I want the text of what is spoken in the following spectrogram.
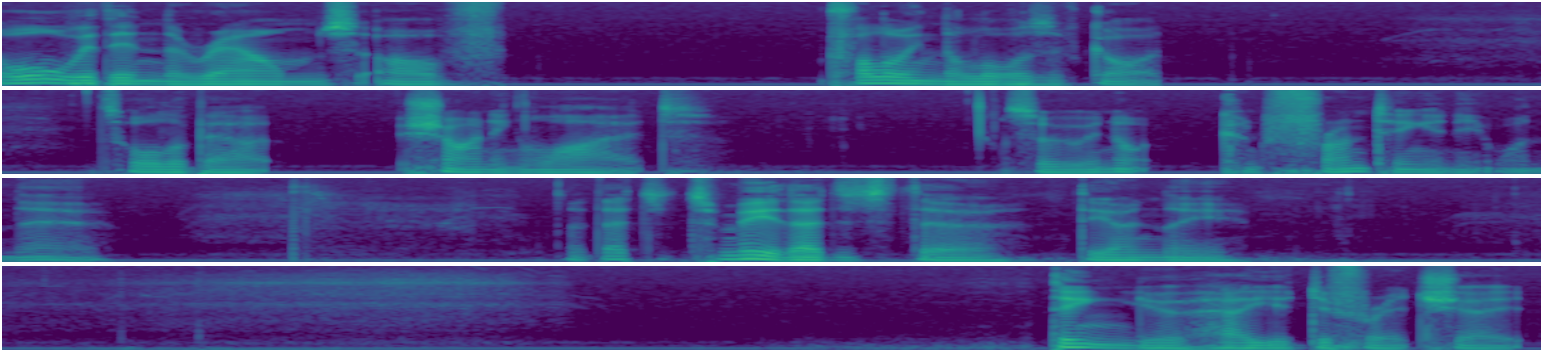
all within the realms of following the laws of God it's all about shining light. So we're not confronting anyone there. But that's to me that is the the only thing you how you differentiate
